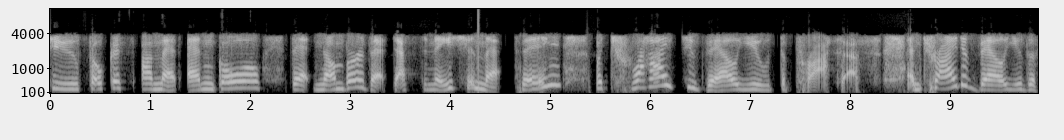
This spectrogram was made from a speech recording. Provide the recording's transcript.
to focus on that end goal, that number, that destination, that thing, but try to value the process and try to value the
